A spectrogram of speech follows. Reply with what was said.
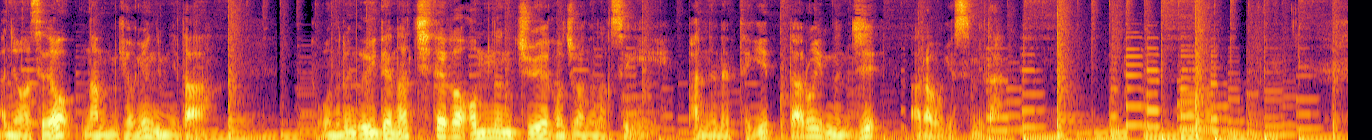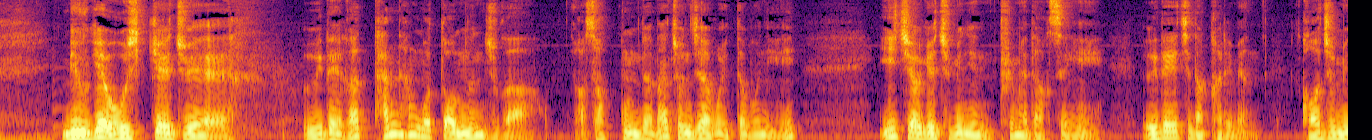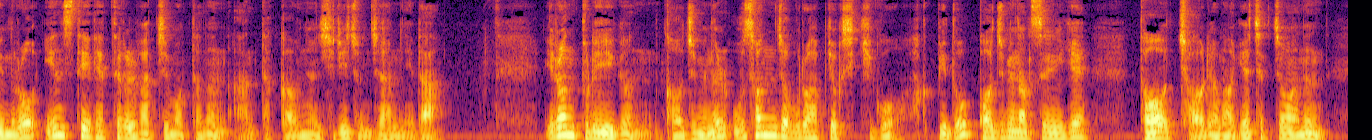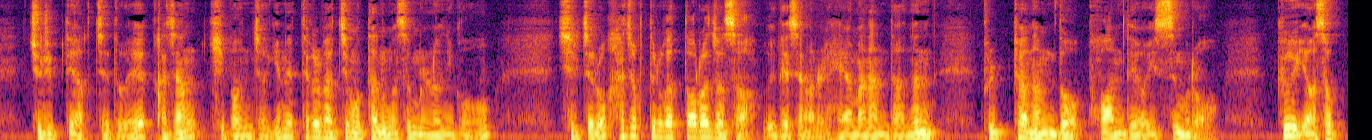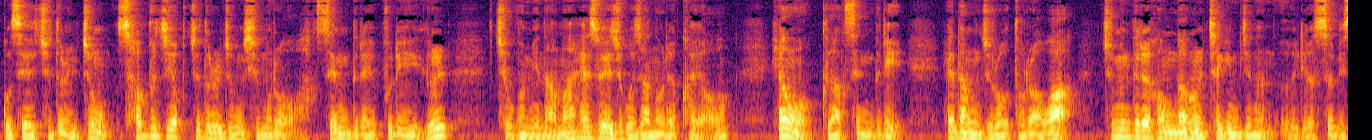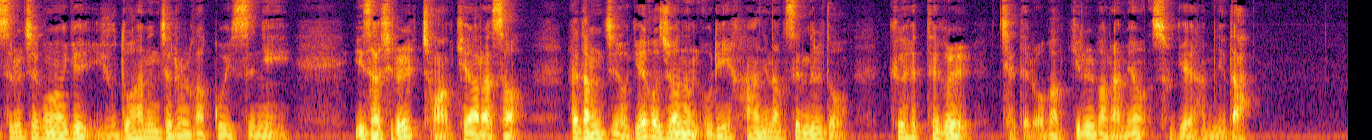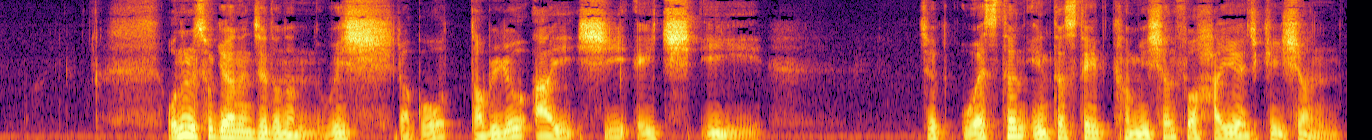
안녕하세요. 남경윤입니다. 오늘은 의대나 치대가 없는 주에 거주하는 학생이 받는 혜택이 따로 있는지 알아보겠습니다. 미국의 50개 주에 의대가 단 한 곳도 없는 주가 6군데나 존재하고 있다 보니 이 지역의 주민인 pre-med 학생이 의대에 진학하려면 거주민으로 인스테이트 혜택을 받지 못하는 안타까운 현실이 존재합니다. 이런 불이익은 거주민을 우선적으로 합격시키고 학비도 거주민 학생에게 더 저렴하게 책정하는 주립대학 제도의 가장 기본적인 혜택을 받지 못하는 것은 물론이고 실제로 가족들과 떨어져서 의대 생활을 해야만 한다는 불편함도 포함되어 있으므로 그 여섯 곳의 주들 중 서부 지역 주들을 중심으로 학생들의 불이익을 조금이나마 해소해 주고자 노력하여 향후 그 학생들이 해당 주로 돌아와 주민들의 건강을 책임지는 의료 서비스를 제공하게 유도하는 제도를 갖고 있으니 이 사실을 정확히 알아서 해당 지역에 거주하는 우리 한인 학생들도 그 혜택을 제대로 받기를 바라며 소개합니다. 오늘 소개하는 제도는 WISH라고 W-I-C-H-E 즉 Western Interstate Commission for Higher Education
